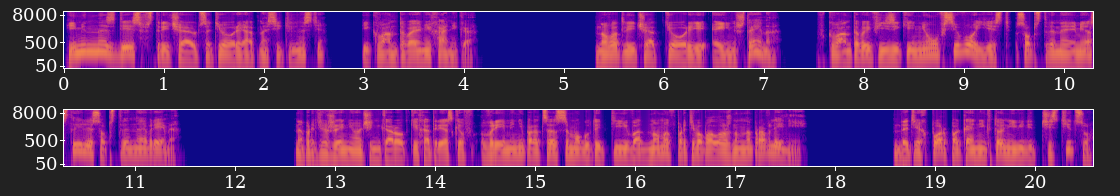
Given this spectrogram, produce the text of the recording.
Именно здесь встречаются теория относительности и квантовая механика. Но в отличие от теории Эйнштейна, в квантовой физике не у всего есть собственное место или собственное время. На протяжении очень коротких отрезков времени процессы могут идти и в одном, и в противоположном направлении. До тех пор, пока никто не видит частицу,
